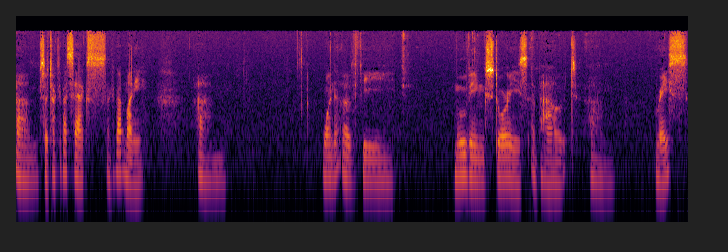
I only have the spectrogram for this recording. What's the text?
um, so talked about sex, talked about money um, one of the moving stories about um, race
